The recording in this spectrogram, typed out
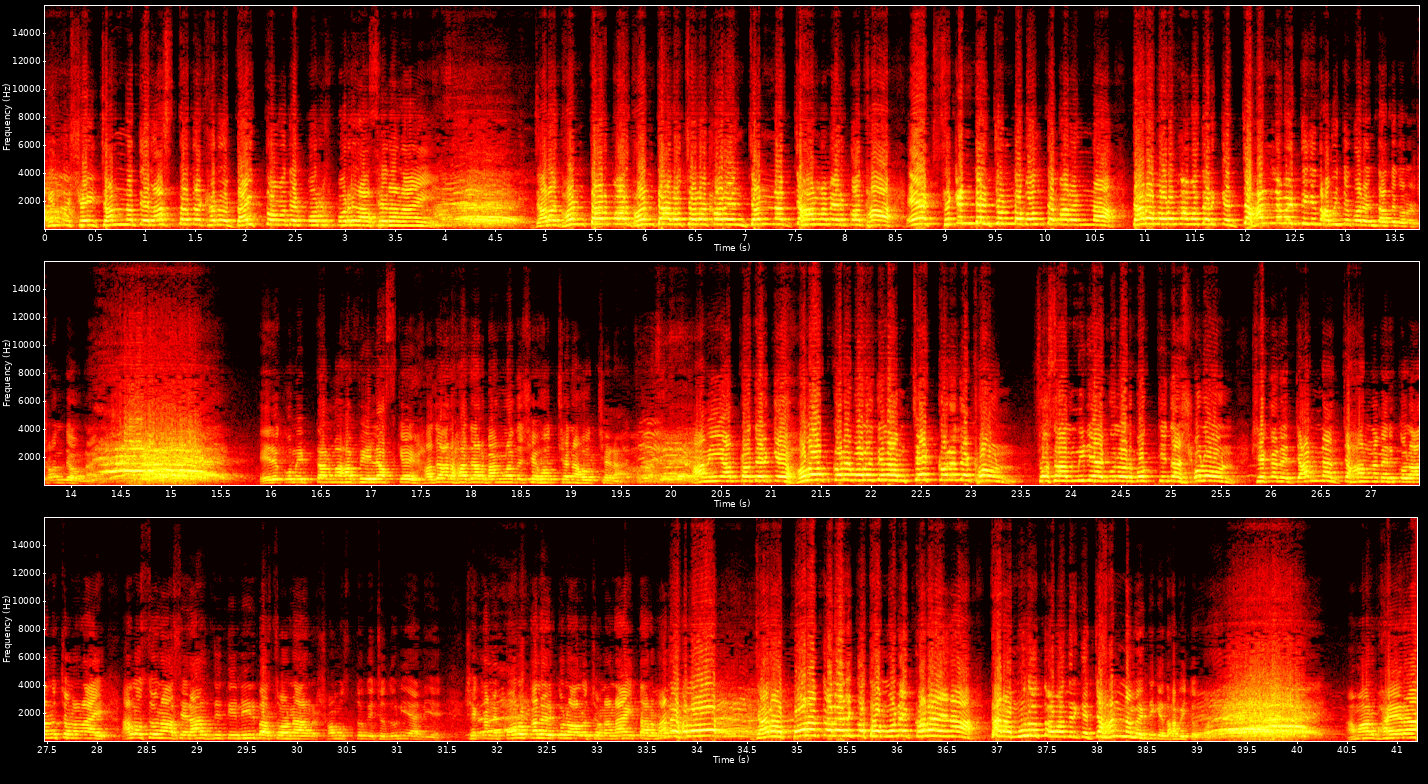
কিন্তু সেই জান্নাতের রাস্তা দেখানোর দায়িত্ব আমাদের পরস্পরের আছে না নাই? যারা ঘণ্টার পর ঘণ্টা আলোচনা করেন, জান্নাত জাহান্নামের কথা এক সেকেন্ডের জন্য বলতে পারেন না, তারা বরং আমাদেরকে জাহান্নামের দিকে ধাবিত করেন, তাতে কোনো সন্দেহ নাই। এরকম ইফতার মাহফিল আজকে হাজার হাজার বাংলাদেশে হচ্ছে না হচ্ছে না। আমি আপনাদেরকে হলপ করে বলে দিলাম চেক করে দেখুন। সোশ্যাল মিডিয়াগুলোর বক্তৃতা শুনুন। সেখানে জান্নাত জাহান্নামের কোনো আলোচনা নাই, আলোচনা আছে রাজনীতি, নির্বাচন আর সমস্ত কিছু দুনিয়া নিয়ে। সেখানে পরকালের কোনো আলোচনা নাই, তার মানে হলো যারা পরকালের কথা মনে করায় না, তারা মূলত আমাদেরকে জাহান্নামের দিকে ধাবিত করে। আমার ভাইয়েরা,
